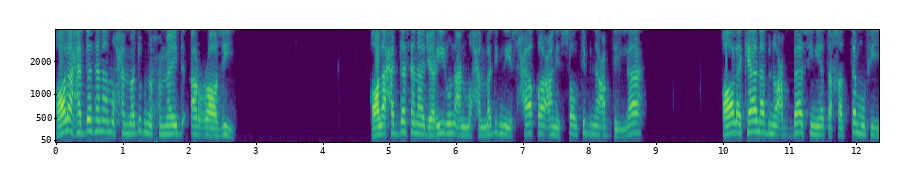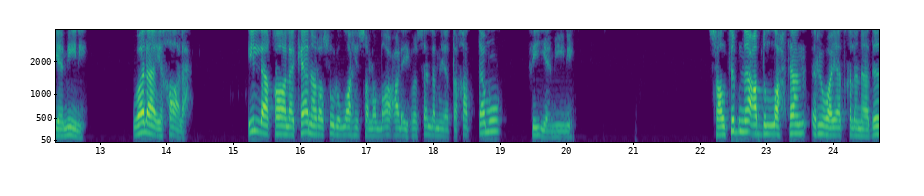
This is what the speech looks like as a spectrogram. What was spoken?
قال حدثنا محمد بن حميد الرازي. قال حدثنا جرير عن محمد بن إسحاق عن الصلت بن عبد الله. قال كان ابن عباس يتختم في يمينه ولا إخالة إلا قال كان رسول الله صلى الله عليه وسلم يتختم في يمينه. solt ibn abdullohdan rivoyat qilinadi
